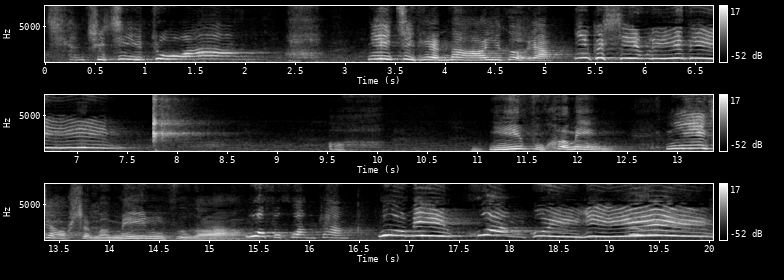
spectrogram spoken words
前去祭庄你祭天哪一个呀？一个姓李的。哦你复何名你叫什么名字啊？我父皇长，我名黄桂英。哦，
